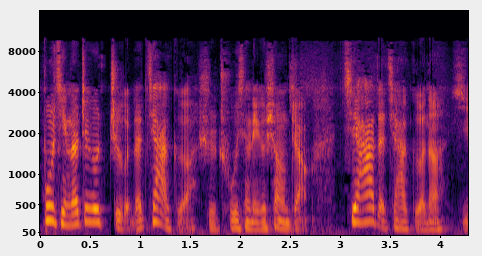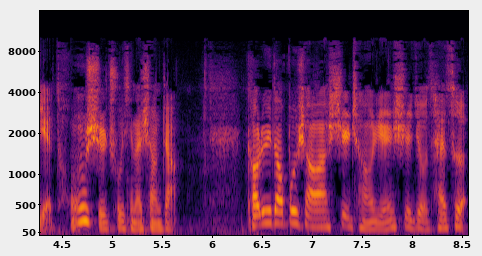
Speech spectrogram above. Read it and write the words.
不仅呢，这个锗的价格是出现了一个上涨，镓的价格呢也同时出现了上涨。考虑到不少啊市场人士就猜测。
